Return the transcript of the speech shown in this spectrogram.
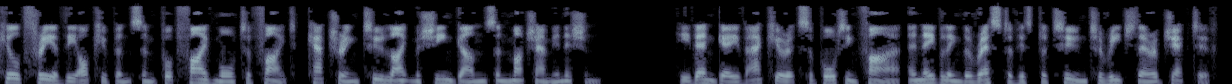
killed three of the occupants and put five more to flight, capturing two light machine guns and much ammunition. He then gave accurate supporting fire, enabling the rest of his platoon to reach their objective.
